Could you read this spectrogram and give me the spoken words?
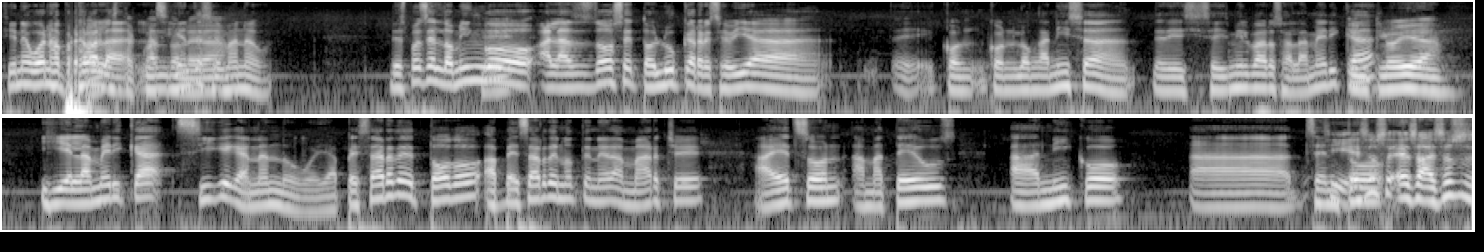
tiene buena prueba la, la siguiente semana, güey. Después el domingo a las 12 Toluca recibía eh, con, con longaniza de 16 mil baros al América. Incluida. Y el América sigue ganando, güey. A pesar de todo, a pesar de no tener a Marche, a Edson, a Mateus, a Nico, a Centó. Sí, esos, o sea, esos,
